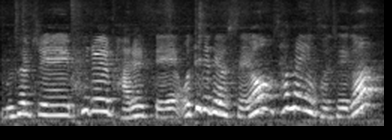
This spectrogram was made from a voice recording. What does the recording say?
문설주에 피를 바를 때 어떻게 되었어요? 사망의 권세가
